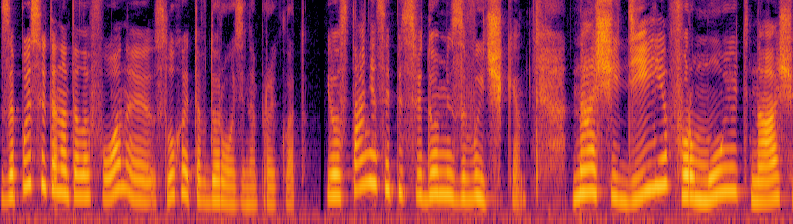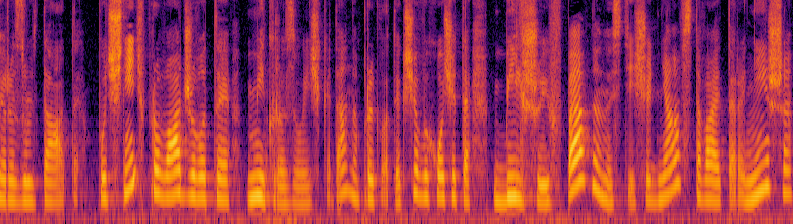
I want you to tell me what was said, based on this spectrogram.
Записуйте на телефони, слухайте в дорозі, наприклад. І останнє це підсвідомі звички. Наші дії формують наші результати. Почніть впроваджувати мікрозвички. Да? Наприклад, якщо ви хочете більшої впевненості, щодня вставайте раніше,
